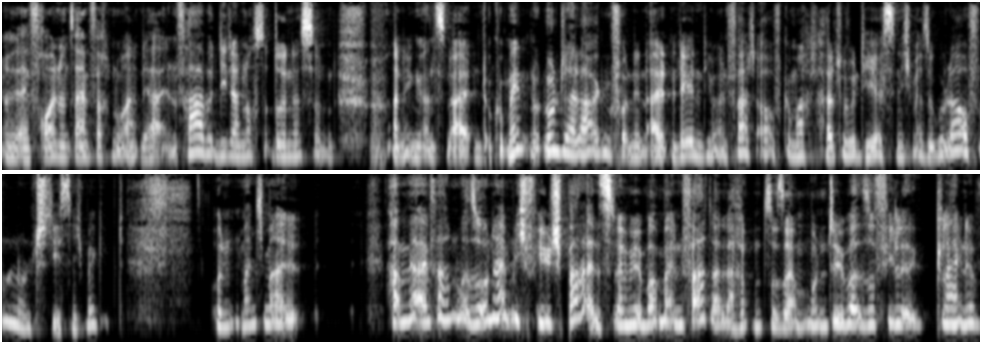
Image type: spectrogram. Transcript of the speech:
äh, erfreuen uns einfach nur an der alten Farbe, die da noch so drin ist und an den ganzen alten Dokumenten und Unterlagen von den alten Läden, die mein Vater aufgemacht hat, die jetzt nicht mehr so gut laufen und die es nicht mehr gibt. Und manchmal haben wir einfach nur so unheimlich viel Spaß, wenn wir über meinen Vater lachen zusammen und über so viele kleine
